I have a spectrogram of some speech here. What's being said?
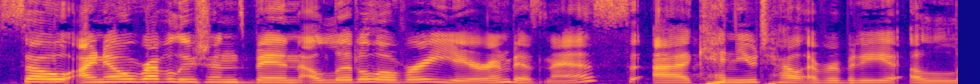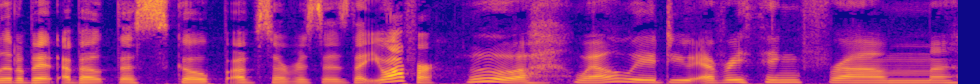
So I know Revolution's been a little over a year in business. Uh, can you tell everybody a little bit about the scope of services that you offer? Ooh, well, we do everything from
